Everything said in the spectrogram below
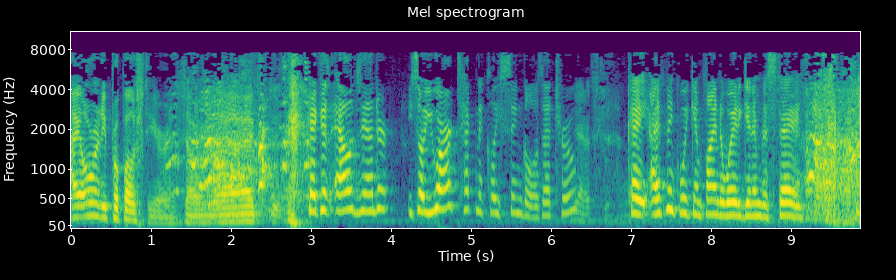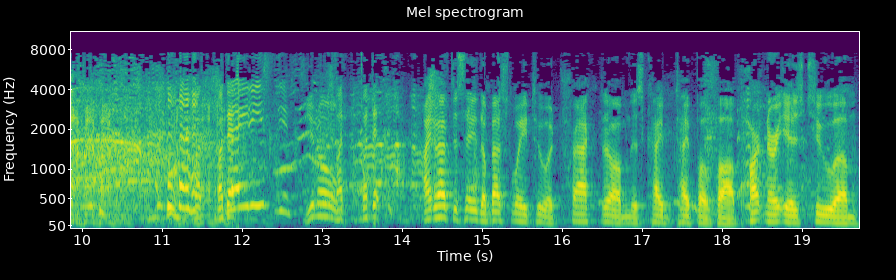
I already proposed here, so. Uh, Okay, because Alexander, so you are technically single. Is that true? yeah, that's true. Okay, I think we can find a way to get him to stay. But, but that, Ladies, you- You know, but, but that, I'd have to say the best way to attract um, this type type of uh, partner is to um,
